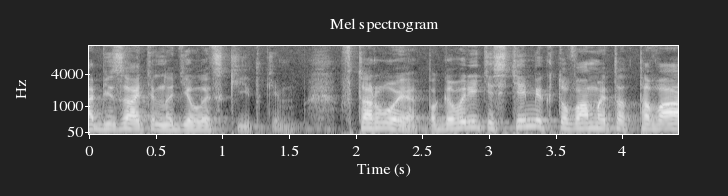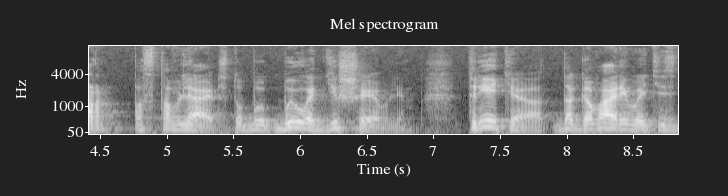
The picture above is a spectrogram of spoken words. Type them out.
обязательно делать скидки. Второе, поговорите с теми, кто вам этот товар поставляет, чтобы было дешевле. Третье, договаривайтесь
